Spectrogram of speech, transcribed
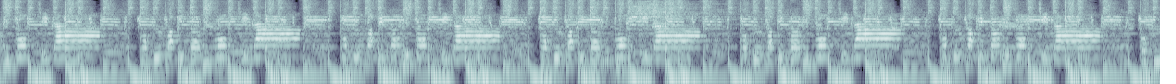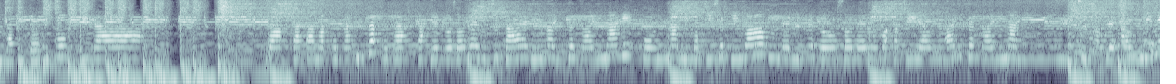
僕は一人ぼっちだ僕は一人ぼっちだ僕は一人ぼっちだ僕は一人ぼっちだ僕は一人ぼっちだ僕は一人ぼっちだ僕は一人ぼっちだわったかな子がふたふただけどそれを伝える相手がい。ない。こんなにも奇跡は触れるけどそれを分かち合う相手がい。ない。い。つまで会うにに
